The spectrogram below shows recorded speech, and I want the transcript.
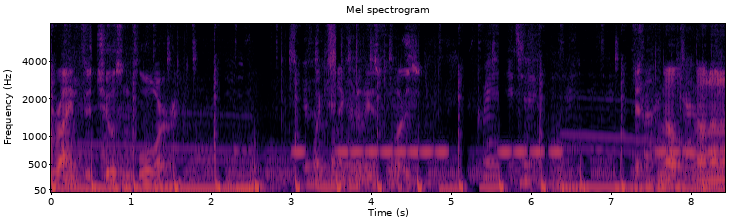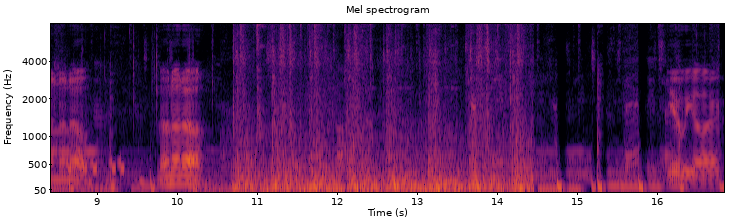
Arrived at chosen floor. Why can't I go to these floors? Yeah, no, no, no, no, no, no. No, no, no. Here we are.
